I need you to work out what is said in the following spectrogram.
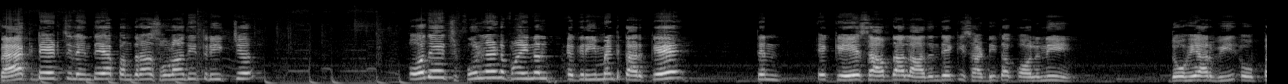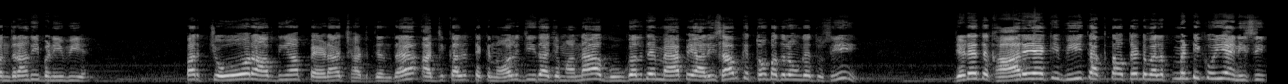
ਬੈਕ ਡੇਟ ਚ ਲੈਂਦੇ ਆ 15 16 ਦੀ ਤਰੀਕ ਚ। ਉਹਦੇ ਚ ਫੁੱਲ ਐਂਡ ਫਾਈਨਲ ਐਗਰੀਮੈਂਟ ਕਰਕੇ ਤੇ ਇਹ ਕੇਸ ਆਪਦਾ ਲਾ ਦਿੰਦੇ ਕਿ ਸਾਡੀ ਤਾਂ ਕਾਲੋਨੀ 2020 ਉਹ 15 ਦੀ ਬਣੀ ਵੀ ਹੈ। ਪਰ ਚੋਰ ਆਪਦੀਆਂ ਪੈੜਾਂ ਛੱਡ ਦਿੰਦਾ ਅੱਜ ਕੱਲ ਟੈਕਨੋਲੋਜੀ ਦਾ ਜ਼ਮਾਨਾ ਗੂਗਲ ਦੇ ਮੈਪ ਆਲੀ ਸਾਹਿਬ ਕਿੱਥੋਂ ਬਦਲੋਗੇ ਤੁਸੀਂ? ਜਿਹੜੇ ਦਿਖਾ ਰਹੇ ਆ ਕਿ 20 ਤੱਕ ਤਾਂ ਉੱਥੇ ਡਿਵੈਲਪਮੈਂਟ ਹੀ ਕੋਈ ਹੈ ਨਹੀਂ ਸੀ।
